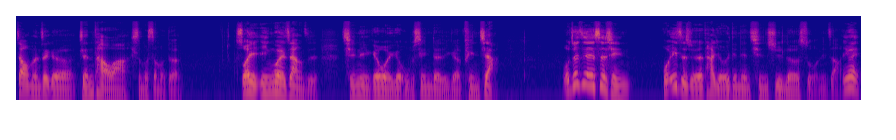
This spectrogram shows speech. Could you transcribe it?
叫我们这个检讨啊，什么什么的。所以，因为这样子，请你给我一个五星的一个评价。我觉得这件事情，我一直觉得他有一点点情绪勒索，你知道？因为，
